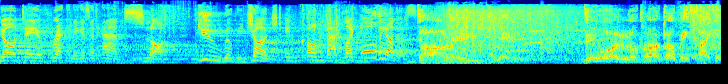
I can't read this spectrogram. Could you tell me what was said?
Your day of reckoning is at hand, Sloth. You will be judged in combat like all the others. Darling, please. Do I look like I'll be fighting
